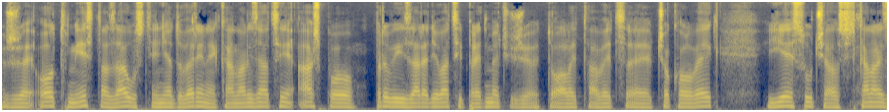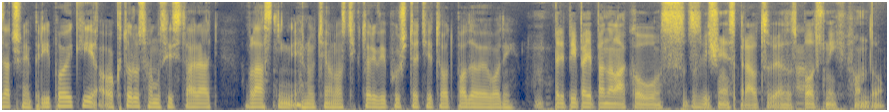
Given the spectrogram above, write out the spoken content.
že od miesta zaústenia do verejnej kanalizácie až po prvý zaraďovací predmet, čiže toaleta, WC, čokoľvek, je súčasť kanalizačnej prípojky, o ktorú sa musí starať vlastník nehnuteľnosti, ktorý vypúšťa tieto odpadové vody. Pri prípade panelákov sú to zvyšenie správcovia zo spoločných fondov.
